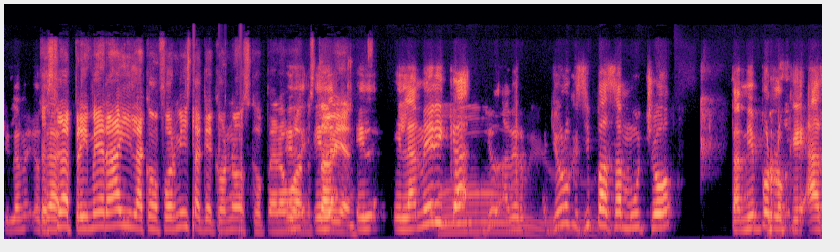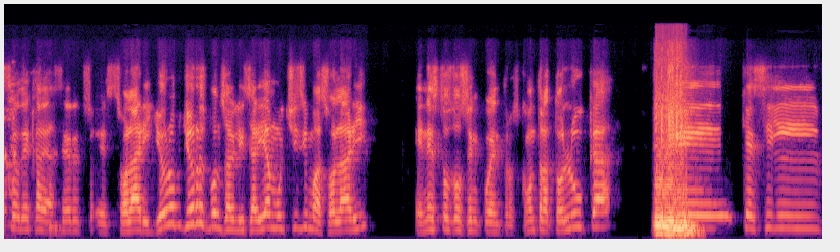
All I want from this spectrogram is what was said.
el, Am- o sea, es la primera águila conformista que conozco, pero el- bueno, está el- bien. el- el América, yo, a ver, yo creo que sí pasa mucho también por lo que hace o deja de hacer eh, Solari. Yo, yo responsabilizaría muchísimo a Solari en estos dos encuentros, contra Toluca, que, que si el,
